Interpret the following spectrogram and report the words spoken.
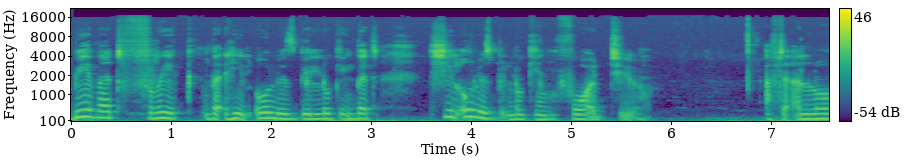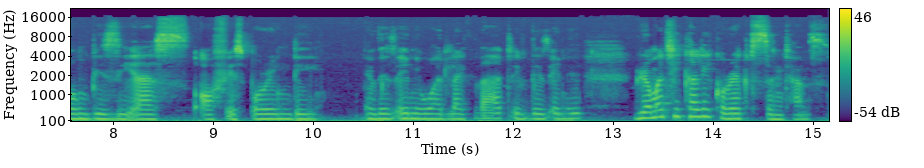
Be that freak that he'll always be looking, that she'll always be looking forward to after a long, busy ass office, boring day. If there's any word like that, if there's any grammatically correct sentence,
